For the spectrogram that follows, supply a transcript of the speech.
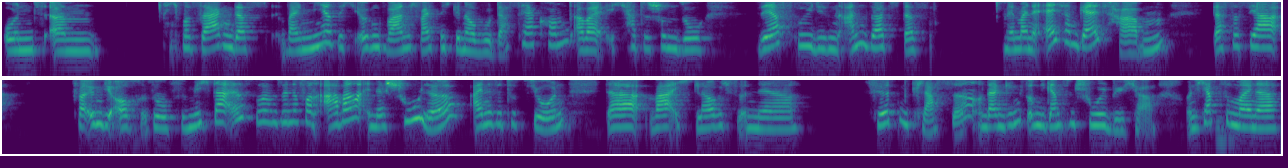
Und ähm, ich muss sagen, dass bei mir sich irgendwann, ich weiß nicht genau, wo das herkommt, aber ich hatte schon so sehr früh diesen Ansatz, dass wenn meine Eltern Geld haben, dass es ja zwar irgendwie auch so für mich da ist, so im Sinne von, aber in der Schule eine Situation, da war ich, glaube ich, so in der vierten Klasse und dann ging es um die ganzen Schulbücher. Und ich habe zu meiner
